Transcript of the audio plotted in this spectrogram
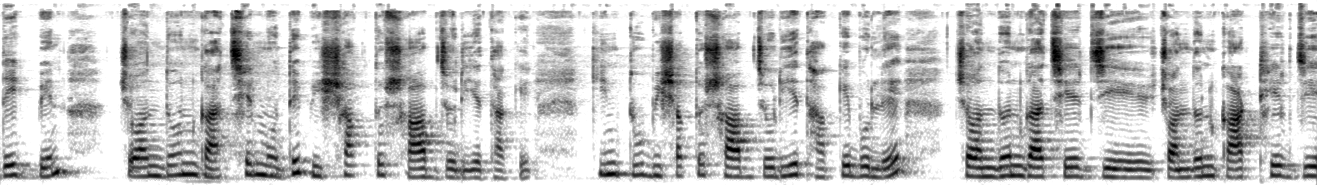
দেখবেন চন্দন গাছের মধ্যে বিষাক্ত সাপ জড়িয়ে থাকে। কিন্তু বিষাক্ত সাপ জড়িয়ে থাকে বলে চন্দন গাছের যে, চন্দন কাঠের যে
